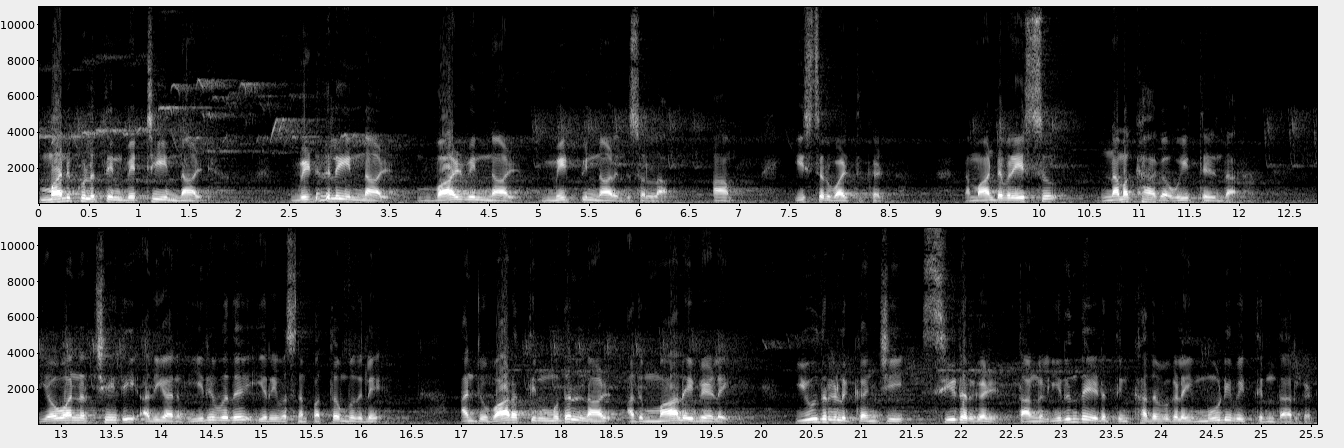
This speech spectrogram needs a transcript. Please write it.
மனுக்குலத்தின் வெற்றியின் நாள் விடுதலையின் நாள் வாழ்வின் நாள் மீட்பின் நாள் என்று சொல்லலாம். ஆம் ஈஸ்டர் வாழ்த்துக்கள். நம் ஆண்டவர் இயேசு நமக்காக உயிர்த்தெழுந்தார். யோவானர் செய்தி அதிகாரம் இருபது இறைவசனம் பத்தொன்பதிலே அன்று வாரத்தின் முதல் நாள் அது மாலை வேளை. யூதர்களுக்கு அஞ்சி சீடர்கள் தாங்கள் இருந்த இடத்தின் கதவுகளை மூடி வைத்திருந்தார்கள்.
